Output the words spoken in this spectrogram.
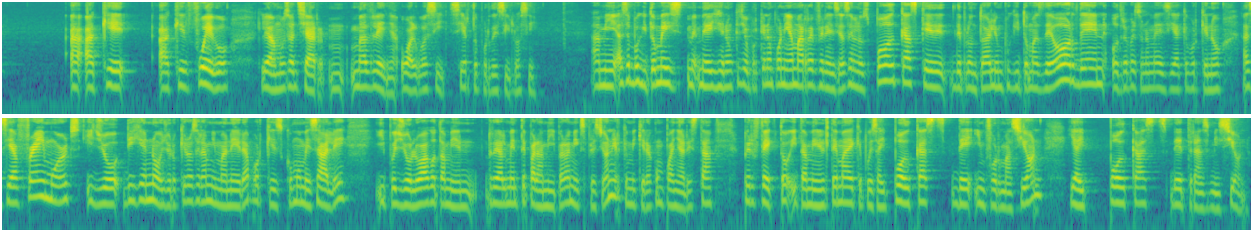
a, qué, a qué fuego le vamos a echar más leña o algo así, ¿cierto? Por decirlo así. A mí hace poquito me, me, dijeron que yo porque no ponía más referencias en los podcasts, que de pronto darle un poquito más de orden. Otra persona me decía que porque no hacía frameworks y yo dije no, yo lo quiero hacer a mi manera porque es como me sale y pues yo lo hago también realmente para mí, para mi expresión y el que me quiera acompañar está perfecto. Y también el tema de que pues hay podcasts de información y hay podcasts de transmisión.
